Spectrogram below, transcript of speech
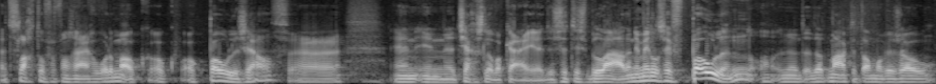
het slachtoffer van zijn geworden, maar ook, ook, ook Polen zelf. en in Tsjechoslowakije. Dus het is beladen. En inmiddels heeft Polen, dat maakt het allemaal weer zo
